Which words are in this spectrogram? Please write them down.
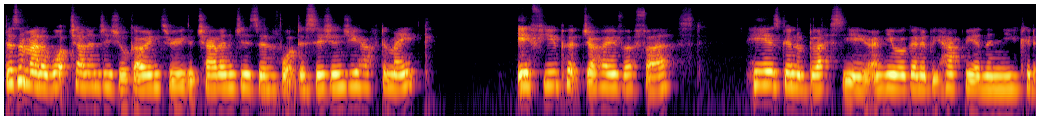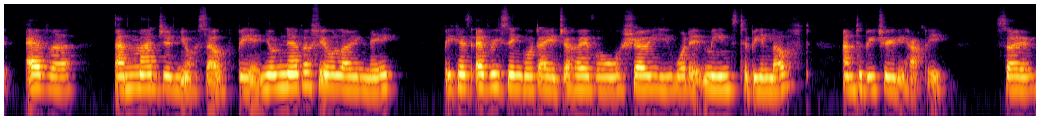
Doesn't matter what challenges you're going through, the challenges of what decisions you have to make. If you put Jehovah first, He is going to bless you and you are going to be happier than you could ever imagine yourself being. You'll never feel lonely because every single day Jehovah will show you what it means to be loved and to be truly happy. So,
